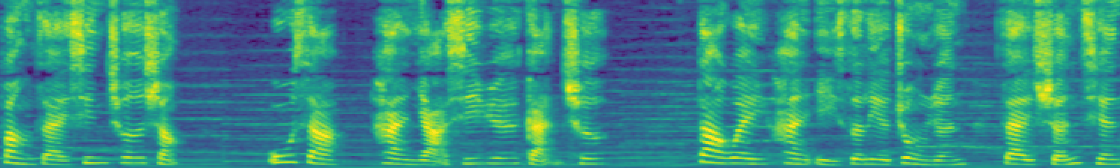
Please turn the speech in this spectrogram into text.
放在新车上。乌撒和亚西约赶车，大卫和以色列众人在神前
